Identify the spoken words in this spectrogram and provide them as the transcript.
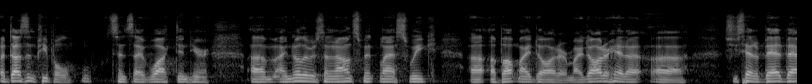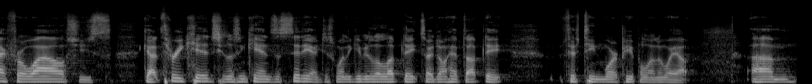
a dozen people since I've walked in here. Um, I know there was an announcement last week uh, about my daughter. My daughter had a, uh, she's had a bad back for a while. She's got three kids. She lives in Kansas City. I just want to give you a little update so I don't have to update 15 more people on the way out. Um,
